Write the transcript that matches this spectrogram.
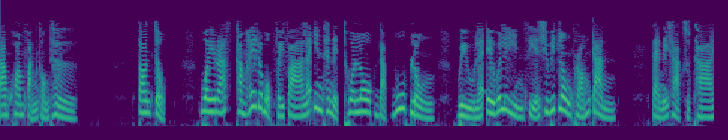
ตามความฝันของเธอ ตอนจบ ไวรัสทำให้ระบบไฟฟ้าและอินเทอร์เน็ตทั่วโลกดับวูบลง วิลและเอเวอร์ลีนเสียชีวิตลงพร้อมกัน แต่ในฉากสุดท้าย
